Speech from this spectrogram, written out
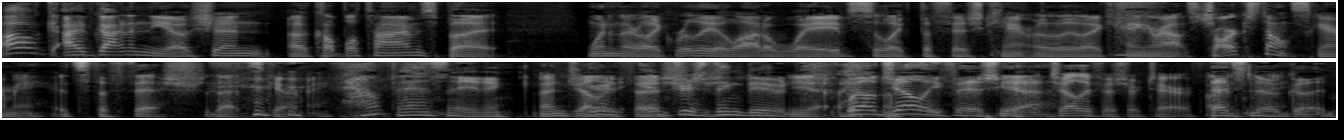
Oh, I've gotten in the ocean a couple times, but when there are like really a lot of waves, so like the fish can't really like hang around. Sharks don't scare me. It's the fish that scare me. How fascinating. And You're an jellyfish. interesting dude. Yeah. Well, jellyfish, yeah. yeah, jellyfish are terrifying. That's no me. good.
